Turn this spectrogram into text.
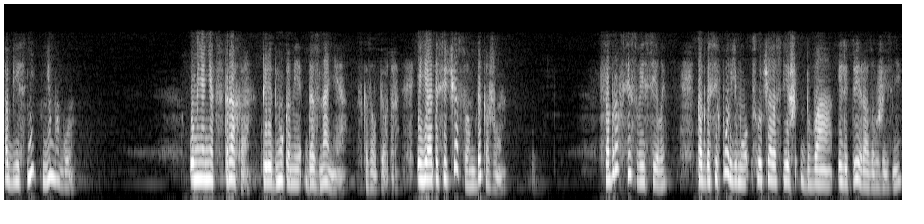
объяснить не могу. «У меня нет страха перед муками дознания», — сказал Петр, — «и я это сейчас вам докажу». Собрав все свои силы, как до сих пор ему случалось лишь два или три раза в жизни,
